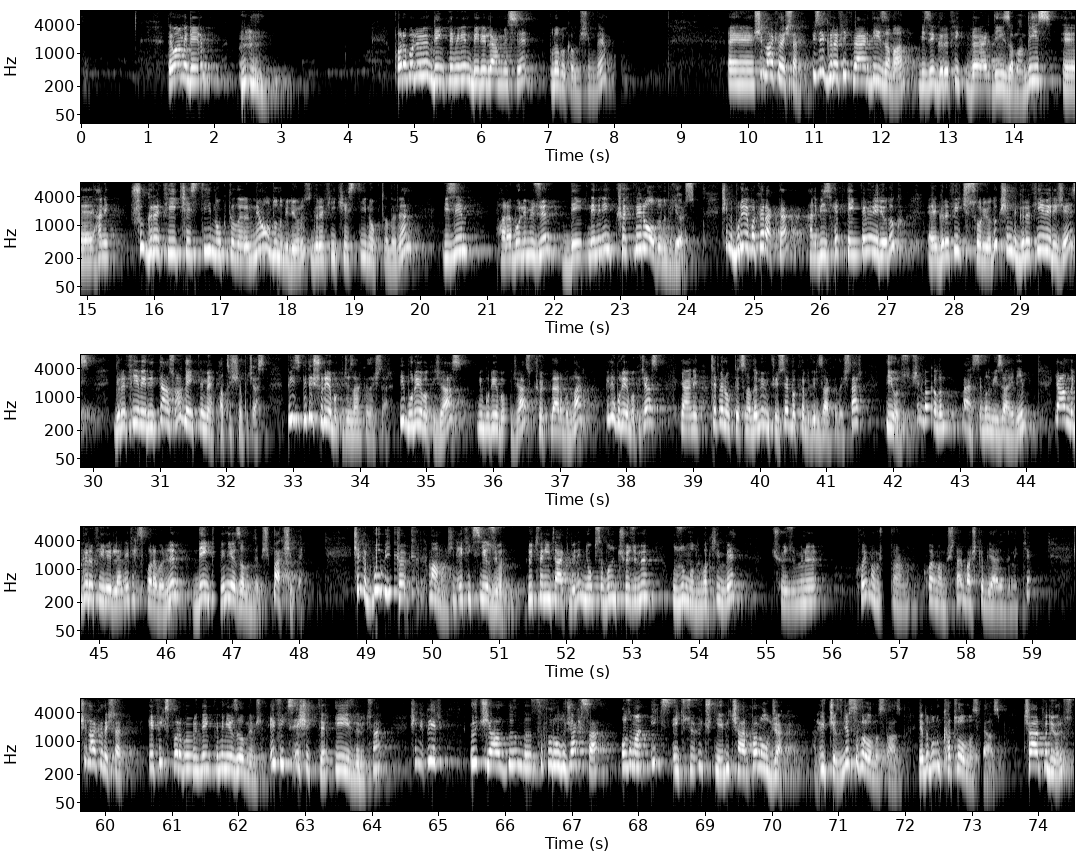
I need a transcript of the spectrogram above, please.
Devam edelim. Parabolünün denkleminin belirlenmesi. Buna bakalım şimdi. Ee, şimdi arkadaşlar bize grafik verdiği zaman, bize grafik verdiği zaman biz e, hani şu grafiği kestiği noktaların ne olduğunu biliyoruz. Grafiği kestiği noktaların bizim parabolümüzün denkleminin kökleri olduğunu biliyoruz. Şimdi buraya bakaraktan hani biz hep denklemi veriyorduk, e, grafiği soruyorduk. Şimdi grafiği vereceğiz. Grafiği verdikten sonra denkleme atış yapacağız. Biz bir de şuraya bakacağız arkadaşlar. Bir buraya bakacağız, bir buraya bakacağız. Kökler bunlar. Bir de buraya bakacağız. Yani tepe noktasına da mümkünse bakabiliriz arkadaşlar diyoruz. Şimdi bakalım ben size bunu bir izah edeyim. Yanında grafiği verilen fx parabolünün denklemini yazalım demiş. Bak şimdi. Şimdi bu bir kök tamam mı? Şimdi fx'i yazıyorum. Lütfen iyi takip edin yoksa bunun çözümü uzun mu? Bakayım bir. Çözümünü koymamışlar mı? Koymamışlar. Başka bir yerde demek ki. Şimdi arkadaşlar fx parabolünün denklemini yazalım demiş. fx eşittir. İyi izle lütfen. Şimdi bir 3 yazdığımda 0 olacaksa o zaman x eksi 3 diye bir çarpan olacak. Hani 3 yazınca 0 olması lazım. Ya da bunun katı olması lazım. Çarpı diyoruz.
